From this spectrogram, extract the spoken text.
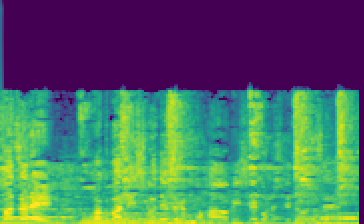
উপাচারে ভগবান বিষ্ণুদেবের মহা অভিষেক অনুষ্ঠিত হচ্ছে।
